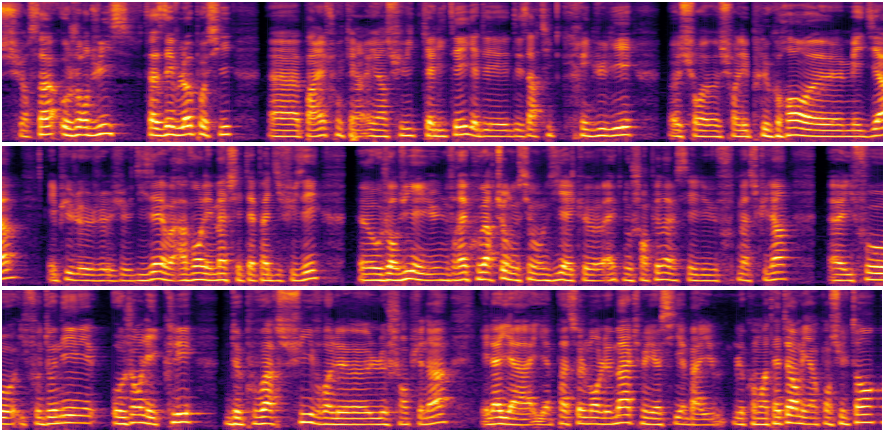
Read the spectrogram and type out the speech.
sur ça. Aujourd'hui, ça se développe aussi. pareil, je trouve qu'il y, a un suivi de qualité, il y a des, articles réguliers euh, sur, euh, sur les plus grands euh, médias. Et puis, je, disais, avant, les matchs n'étaient pas diffusés. Aujourd'hui, il y a une vraie couverture. Nous aussi, on le dit avec, avec nos championnats, c'est du foot masculin. il, faut, il faut donner aux gens les clés de pouvoir suivre le, le championnat. Et là, il y a, y a pas seulement le match, mais il y a aussi bah, le commentateur, mais il y a un consultant.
